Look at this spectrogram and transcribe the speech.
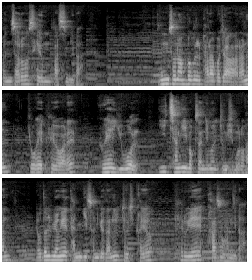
권사로 세움받습니다. 동서남북을 바라보자 라는 교회 표어 아래 그해 6월 이창희 목사님을 중심으로 한 8명의 단기 선교단을 조직하여 페루에 파송합니다.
